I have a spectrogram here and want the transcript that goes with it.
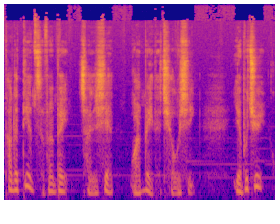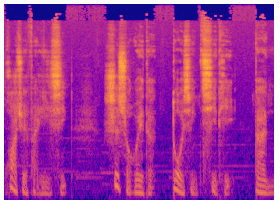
它的电子分贝呈现完美的球形，也不具化学反应性，是所谓的惰性气体。但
